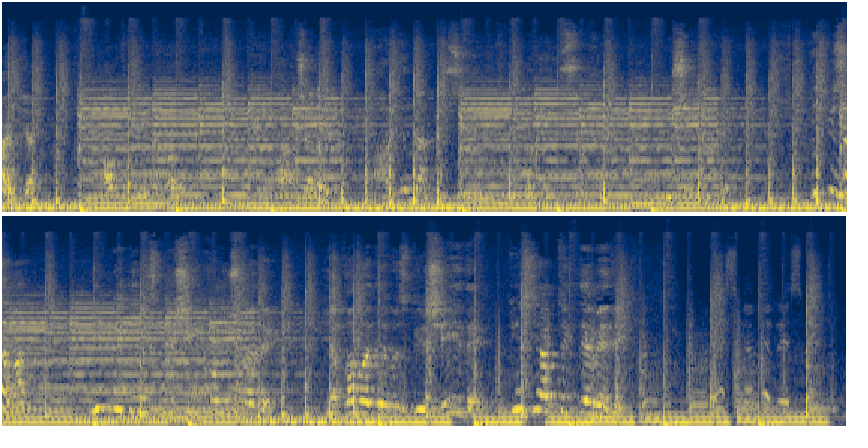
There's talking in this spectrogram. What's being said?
Kolayca altını alıp parçalayıp ardından üzerindeki boyayı söküp bu şekilde hiçbir zaman bilmediğimiz bir şey konuşmadık. Yapamadığımız bir şeyi de biz yaptık demedik. Resmen ve resmen.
